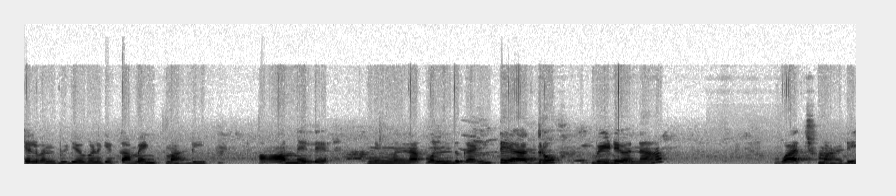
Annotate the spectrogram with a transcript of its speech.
ಕೆಲವೊಂದು ವೀಡಿಯೋಗಳಿಗೆ ಕಮೆಂಟ್ ಮಾಡಿ. ಆಮೇಲೆ ನಿಮ್ಮನ್ನು ಒಂದು ಗಂಟೆ ಆದರೂ ವೀಡಿಯೋನ ವಾಚ್ ಮಾಡಿ.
